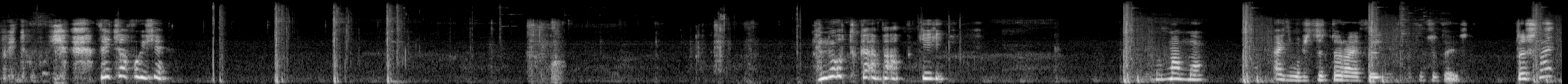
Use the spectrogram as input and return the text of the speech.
Wycofuj się, wycofuj się. Nutka babki. No, mamo. A nie może to, to rifle jest. To co to jest? To jest snajper.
